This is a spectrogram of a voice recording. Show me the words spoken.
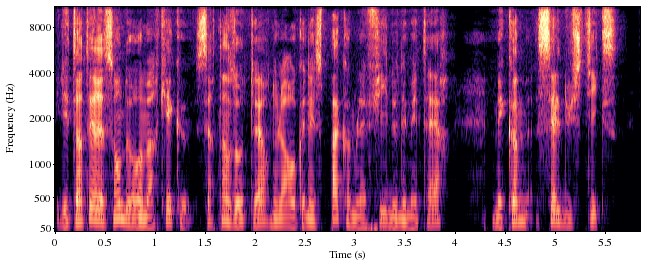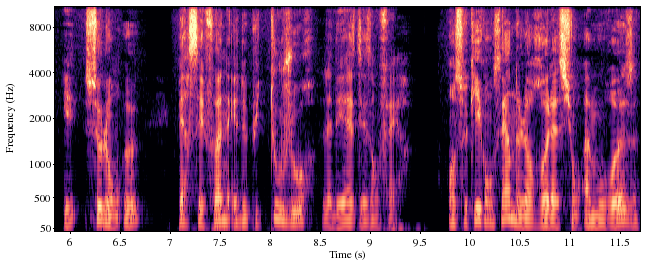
Il est intéressant de remarquer que certains auteurs ne la reconnaissent pas comme la fille de Déméter, mais comme celle du Styx, et selon eux, Perséphone est depuis toujours la déesse des enfers. En ce qui concerne leur relation amoureuse,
